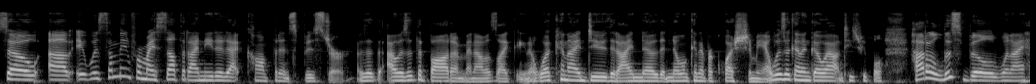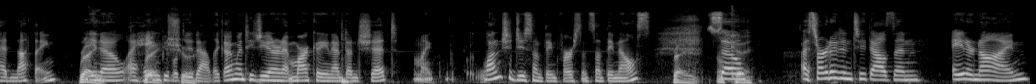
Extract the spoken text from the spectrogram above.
So uh, it was something for myself that I needed that confidence booster. I was, at the, I was at the bottom and I was like, you know, what can I do that I know that no one can ever question me? I wasn't going to go out and teach people how to list build when I had nothing. Right. You know, I hate when Right, people sure. do that. Like, I'm going to teach you internet marketing. I've done shit. I'm like, why don't you do something first and something else? Right. So Okay. I started in 2008 or 9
